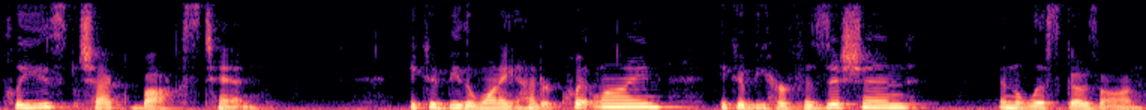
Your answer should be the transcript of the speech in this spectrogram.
please check box 10. It could be the 1 800 quit line, it could be her physician, and the list goes on.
